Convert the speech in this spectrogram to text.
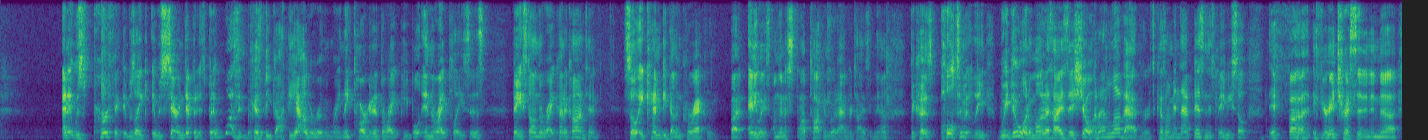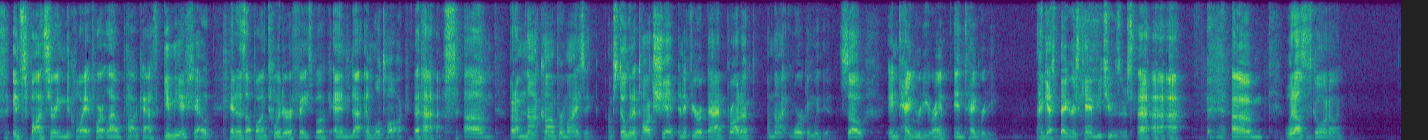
and it was perfect. It was like it was serendipitous, but it wasn't because they got the algorithm right and they targeted the right people in the right places based on the right kind of content. So it can be done correctly. But anyways, I'm gonna stop talking about advertising now because ultimately we do want to monetize this show, and I love adverts because I'm in that business, baby. So if uh, if you're interested in uh, in sponsoring the Quiet Part Loud podcast, give me a shout. Hit us up on Twitter or Facebook, and uh, and we'll talk. um, but I'm not compromising. I'm still gonna talk shit, and if you're a bad product, I'm not working with you. So integrity, right? Integrity. I guess beggars can be choosers. um, what else is going on?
